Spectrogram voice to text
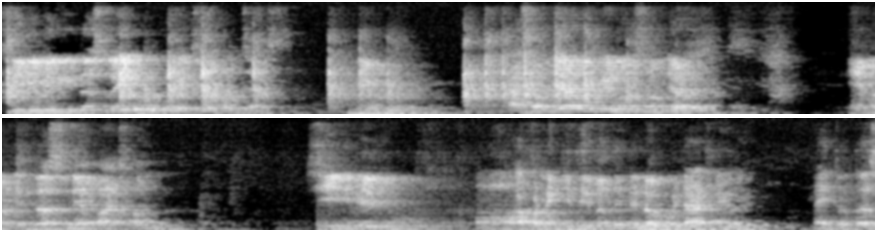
c ની વેલ્યુ 10 લઈ લો, તો 150 ન્યૂટન આ સમજાવું કે ન સમજાવું? એમ એટલે 10 ને 5 15 g ની વેલ્યુ આપણને કીધી નથી ને 9.8 ની હોય નહીં, તો 10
